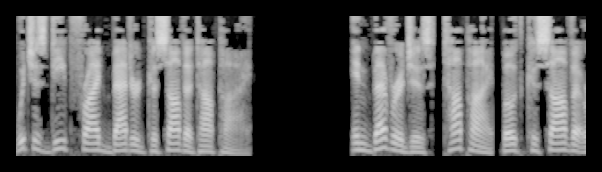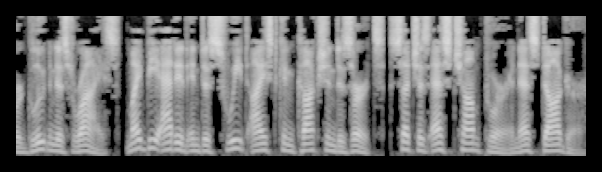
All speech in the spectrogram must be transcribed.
which is deep-fried battered cassava tapai. In beverages, tapai, both cassava or glutinous rice, might be added into sweet iced concoction desserts, such as es campur and es doger.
